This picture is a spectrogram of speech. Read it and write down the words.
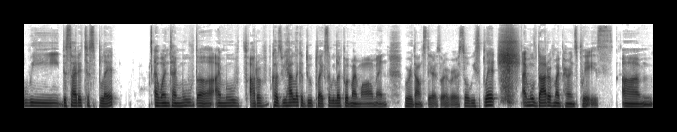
we decided to split I went, I moved, uh, I moved out of, because we had like a duplex. So we lived with my mom and we were downstairs, whatever. So we split. I moved out of my parents' place, um,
